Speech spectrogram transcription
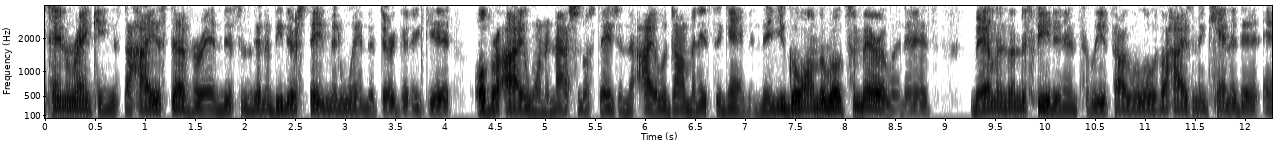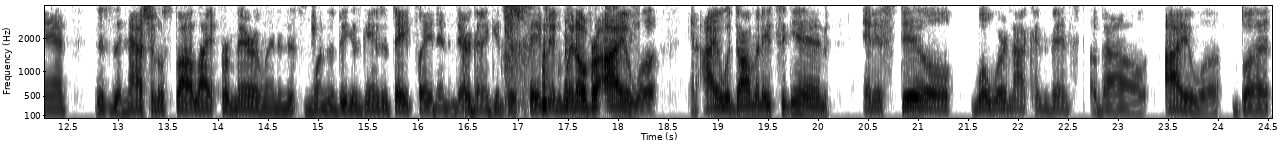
10 rankings, the highest ever. And this is going to be their statement win that they're going to get over Iowa on a national stage, and the Iowa dominates the game. And then you go on the road to Maryland, and it's Maryland's undefeated, and Taulia Tagovailoa is a Heisman candidate, and this is a national spotlight for Maryland, and this is one of the biggest games that they played in, and they're going to get their statement win over Iowa and Iowa dominates again, and it's still well, we're not convinced about Iowa, but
